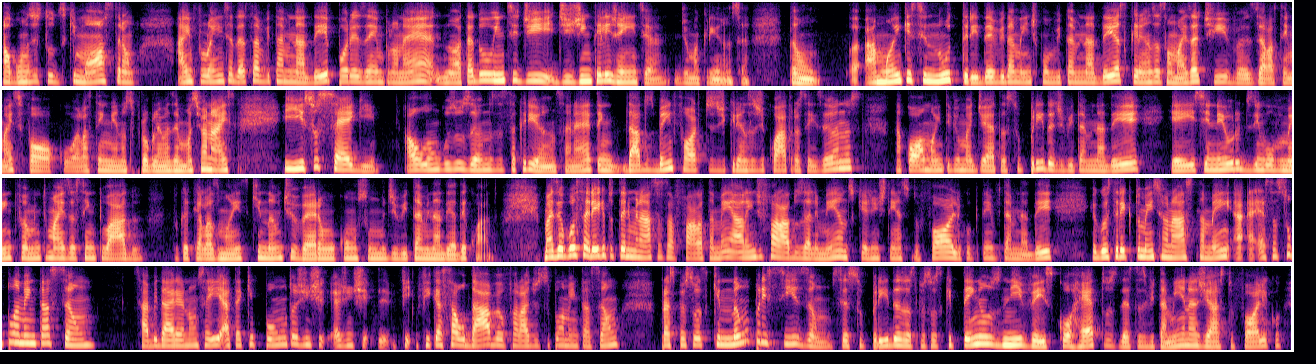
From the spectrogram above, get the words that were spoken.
alguns estudos que mostram a influência dessa vitamina D, por exemplo, né, até do índice de, de, de inteligência de uma criança. Então, a mãe que se nutre devidamente com vitamina D, as crianças são mais ativas, elas têm mais foco, elas têm menos problemas emocionais. E isso segue ao longo dos anos dessa criança, né? Tem dados bem fortes de crianças de 4 a 6 anos, na qual a mãe teve uma dieta suprida de vitamina D, e aí esse neurodesenvolvimento foi muito mais acentuado do que aquelas mães que não tiveram o consumo de vitamina D adequado. Mas eu gostaria que tu terminasse essa fala também, além de falar dos alimentos, que a gente tem ácido fólico, que tem vitamina D, eu gostaria que tu mencionasse também essa suplementação sabe, Daria? Não sei até que ponto a gente, a gente eh, fica saudável falar de suplementação para as pessoas que não precisam ser supridas, as pessoas que têm os níveis corretos dessas vitaminas de ácido fólico,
